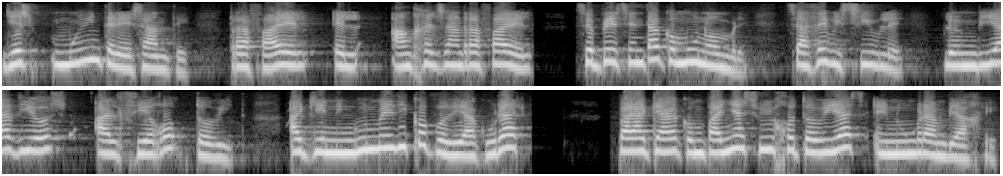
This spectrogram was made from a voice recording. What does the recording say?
y es muy interesante. Rafael, el ángel San Rafael, se presenta como un hombre, se hace visible, lo envía Dios al ciego Tobit, a quien ningún médico podía curar, para que acompañe a su hijo Tobías en un gran viaje.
